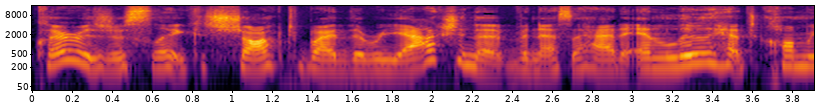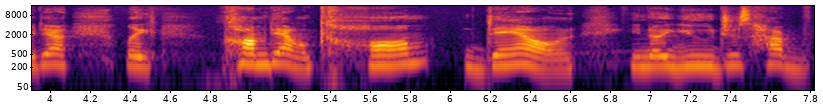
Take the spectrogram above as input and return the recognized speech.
Claire was just like shocked by the reaction that Vanessa had and literally had to calm her down. Like, calm down, calm down. You know, you just have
